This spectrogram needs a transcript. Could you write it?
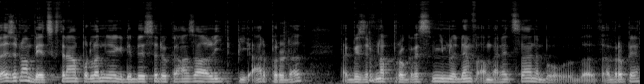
to je zrovna věc, která podle mě, kdyby se dokázala líp PR prodat, tak by zrovna progresivním lidem v Americe nebo v Evropě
